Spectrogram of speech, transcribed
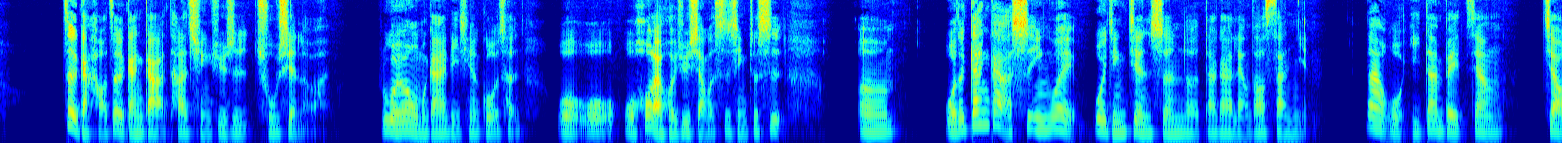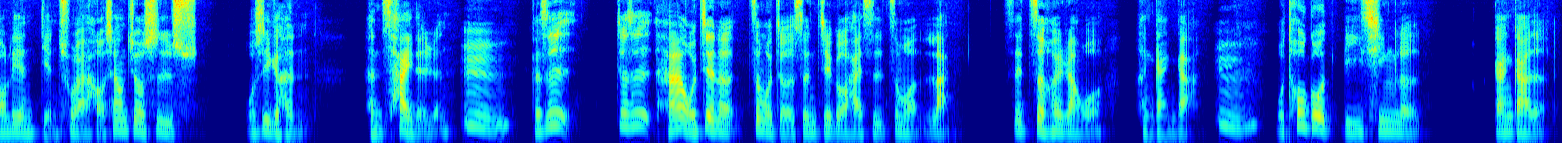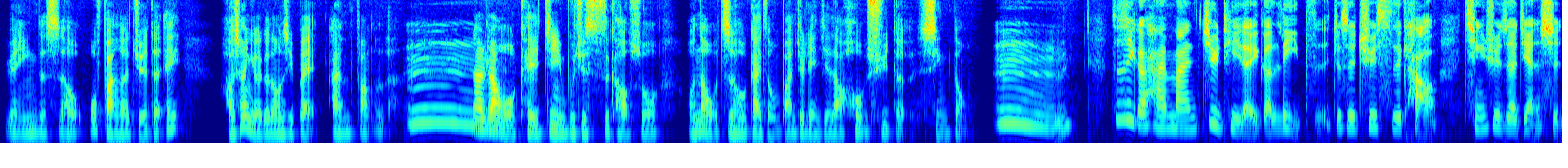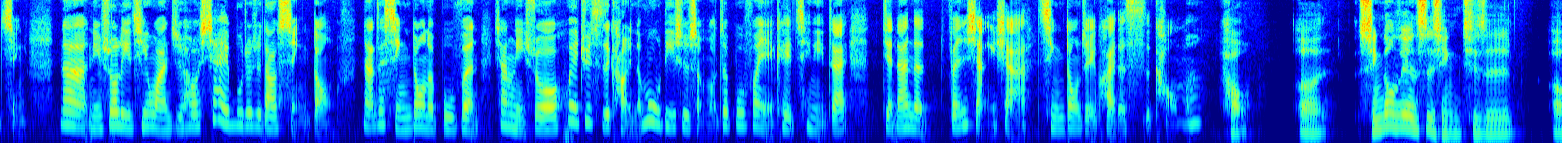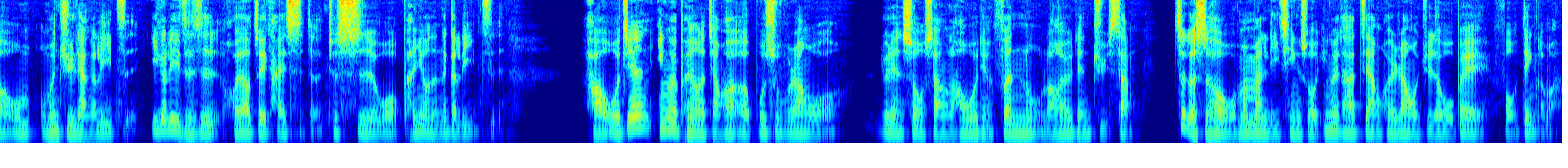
这个尴好，这个尴尬，他的情绪是出现了吧？如果用我们刚才理清的过程，我我我后来回去想的事情就是，嗯，我的尴尬是因为我已经健身了大概两到三年，那我一旦被这样教练点出来，好像就是我是一个很很菜的人，嗯。可是。就是好像我健了这么久的身，结果还是这么烂，所以这会让我很尴尬。嗯，我透过厘清了尴尬的原因的时候，我反而觉得，哎，好像有一个东西被安放了。嗯，那让我可以进一步去思考说，哦，那我之后该怎么办？就连接到后续的行动。嗯。这是一个还蛮具体的一个例子，就是去思考情绪这件事情。那你说理清完之后，下一步就是到行动。那在行动的部分，像你说会去思考你的目的是什么，这部分也可以请你再简单的分享一下行动这一块的思考吗？好，呃，行动这件事情，其实呃，我们我们举两个例子，一个例子是回到最开始的，就是我朋友的那个例子。好，我今天因为朋友的讲话而不舒服，让我。有点受伤，然后我有点愤怒，然后有点沮丧。这个时候，我慢慢理清说，因为他这样会让我觉得我被否定了嘛。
